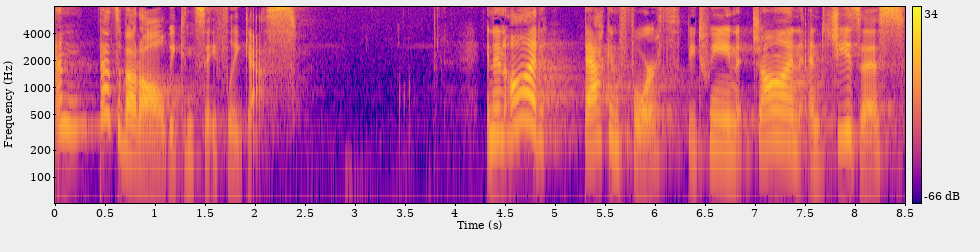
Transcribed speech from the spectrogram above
and that's about all we can safely guess. In an odd back and forth between John and Jesus,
